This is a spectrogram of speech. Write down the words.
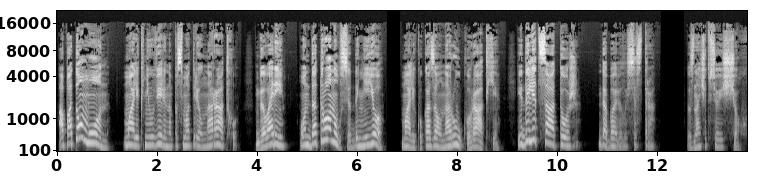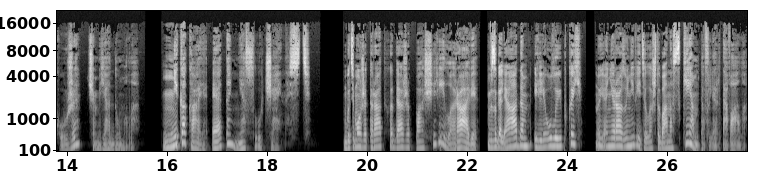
А потом он, Малик неуверенно посмотрел на Радху. Говори, он дотронулся до нее, Малик указал на руку Радхи. И до лица тоже, добавила сестра. Значит, все еще хуже, чем я думала. Никакая это не случайность. Быть может, Радха даже поощрила Рави взглядом или улыбкой, но я ни разу не видела, чтобы она с кем-то флиртовала.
